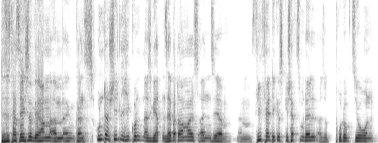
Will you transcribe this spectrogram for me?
Das ist tatsächlich so, wir haben ähm, ganz unterschiedliche Kunden. Also wir hatten selber damals ein sehr ähm, vielfältiges Geschäftsmodell, also Produktion,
